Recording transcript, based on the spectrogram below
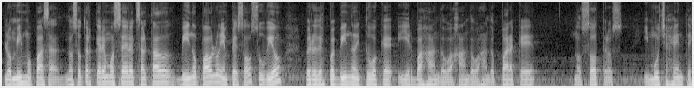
Lo mismo pasa, nosotros queremos ser exaltados, vino Pablo y empezó, subió, pero después vino y tuvo que ir bajando, bajando, bajando, para que nosotros y mucha gente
